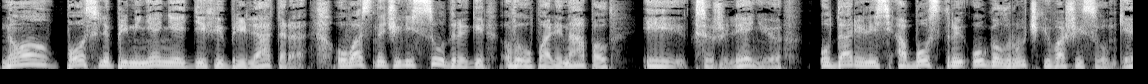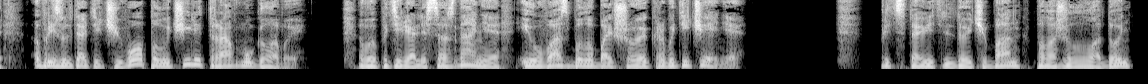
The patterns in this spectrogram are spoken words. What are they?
Но после применения дефибриллятора у вас начались судороги, вы упали на пол, и, к сожалению, ударились об острый угол ручки вашей сумки, в результате чего получили травму головы. Вы потеряли сознание, и у вас было большое кровотечение. Представитель Deutsche Bahn положил ладонь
